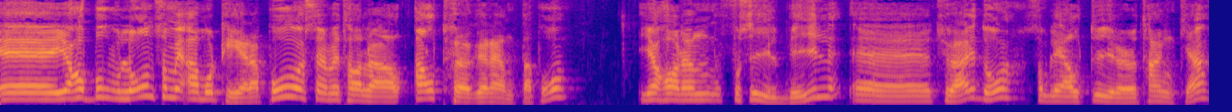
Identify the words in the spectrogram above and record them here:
Eh, Jag har bolån som jag amorterar på och som jag betalar all- allt högre ränta på. Jag har en fossilbil, eh, tyvärr då, som blir allt dyrare att tanka.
